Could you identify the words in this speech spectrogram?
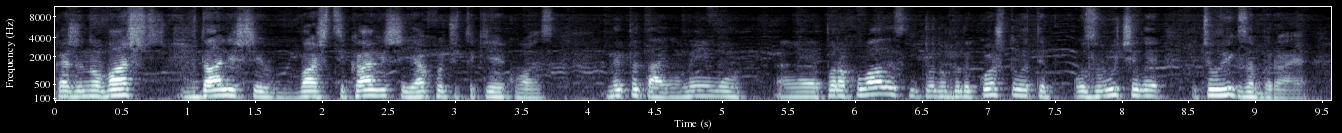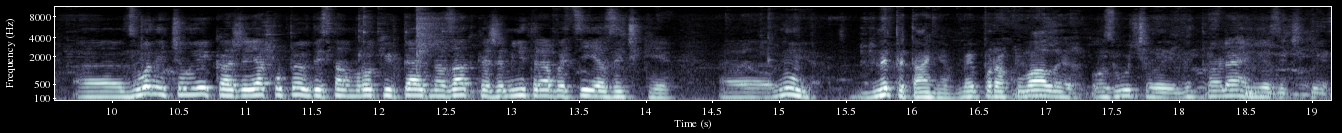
Каже, ну ваш вдаліший, ваш цікавіший, я хочу такий, як вас. Не питання. Ми йому е, порахували, скільки воно буде коштувати, озвучили, і чоловік забирає. Е, дзвонить чоловік, каже, я купив десь там років 5 назад, каже, мені треба ці язички. Е, ну, не питання. Ми порахували, озвучили, відправляємо язички.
